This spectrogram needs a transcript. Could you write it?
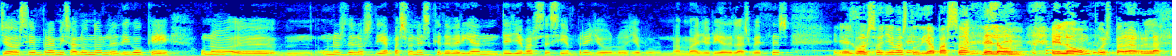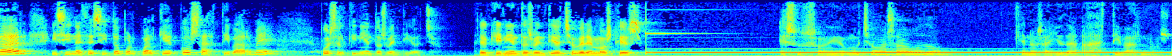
Yo siempre a mis alumnos les digo que uno, eh, unos de los diapasones que deberían de llevarse siempre, yo lo llevo la mayoría de las veces. En el bolso llevas tu diapasón del OM. el OM, pues para relajar y si necesito por cualquier cosa activarme, pues el 528. El 528 veremos que es, es un sonido mucho más agudo que nos ayuda a activarnos.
